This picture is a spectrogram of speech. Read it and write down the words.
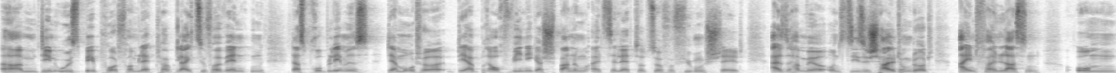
ähm, den USB-Port vom Laptop gleich zu verwenden. Das Problem ist, der Motor, der braucht weniger Spannung, als der Laptop zur Verfügung stellt. Also haben wir uns diese Schaltung dort einfallen lassen um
